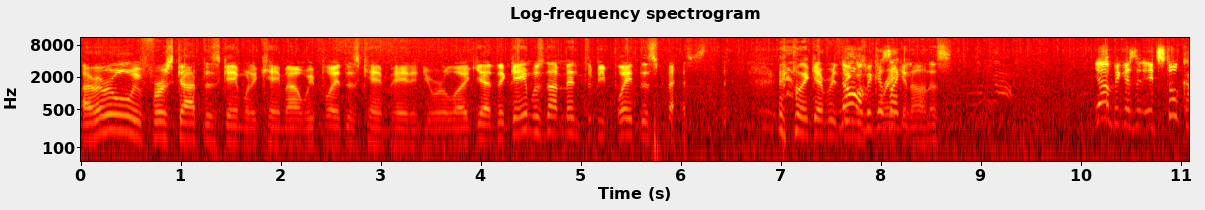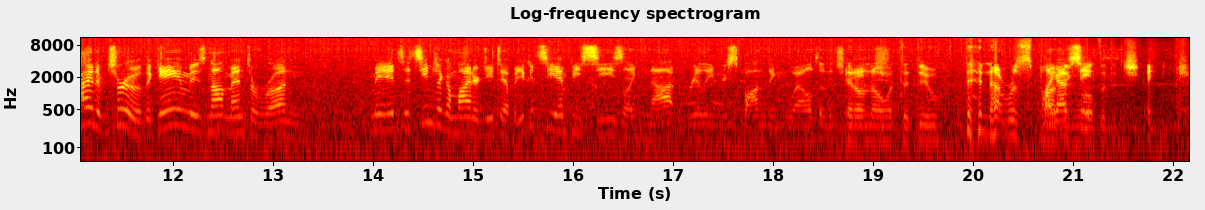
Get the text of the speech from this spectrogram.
I remember when we first got this game when it came out, we played this campaign and you were like, yeah, the game was not meant to be played this fast. like everything No, was because, like, on us. Yeah, because it's still kind of true. The game is not meant to run. I mean, it's, it seems like a minor detail, but you can see NPCs like not really responding well to the change. They don't know what to do. They're not responding well seen- to the change.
